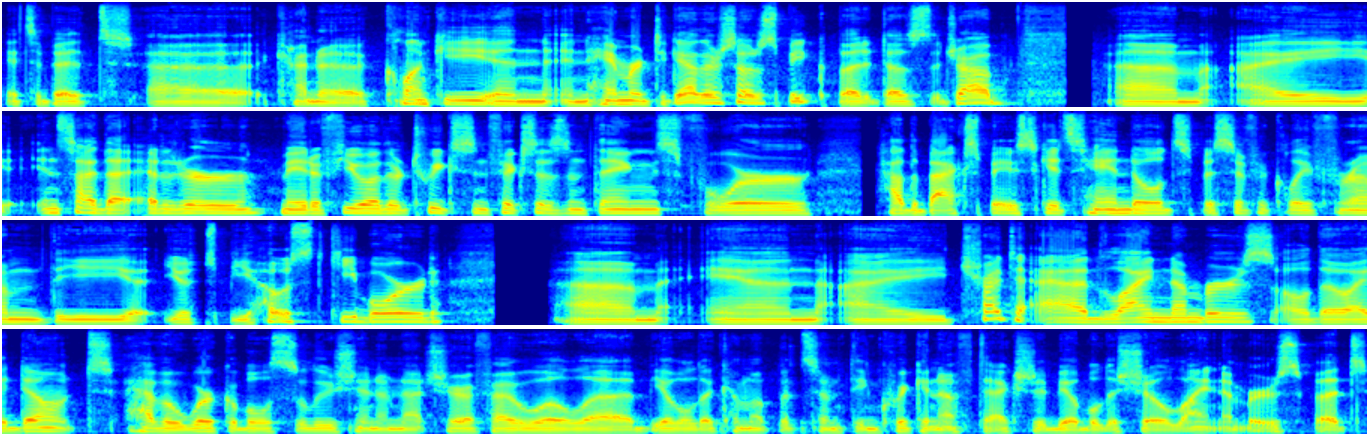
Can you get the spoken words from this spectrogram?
it's a bit uh, kind of clunky and, and hammered together, so to speak, but it does the job. Um, I inside that editor made a few other tweaks and fixes and things for how the backspace gets handled, specifically from the USB host keyboard. Um, and I tried to add line numbers, although I don't have a workable solution. I'm not sure if I will uh, be able to come up with something quick enough to actually be able to show line numbers. But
